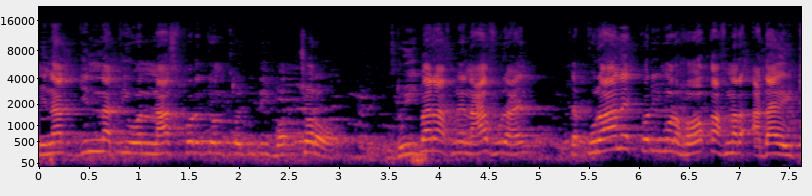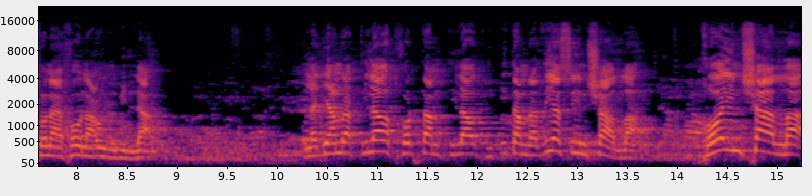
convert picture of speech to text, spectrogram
মিনাত জিন্নাতি ও নাচ পর্যন্ত যদি বৎসর দুইবার আপনি না ফুরাইন তা কোরআনে করিমর হক আপনার আদায় হইত না। এখন আউজবিল্লা লাগি আমরা তিলাওত করতাম, তিলাওত শিকিতাম রাজি আছি ইনশাআল্লাহ। হয় ইনশাআল্লাহ।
